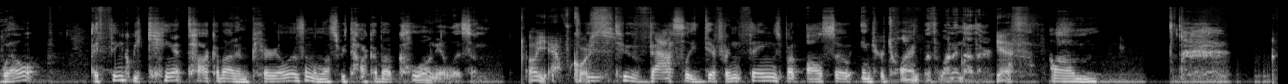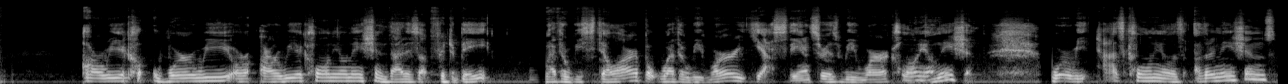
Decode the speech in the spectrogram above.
Well, I think we can't talk about imperialism unless we talk about colonialism. Oh yeah, of course. Two, two vastly different things, but also intertwined with one another. Yes. Um, are we a, were we or are we a colonial nation? That is up for debate. Whether we still are, but whether we were, yes, the answer is we were a colonial nation. Were we as colonial as other nations?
